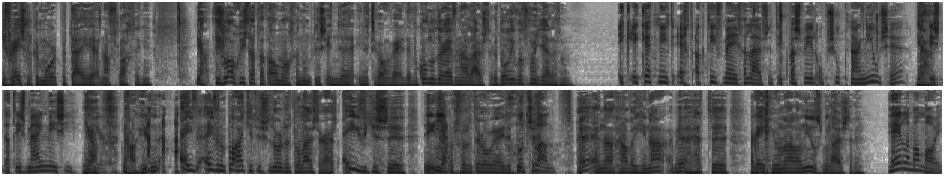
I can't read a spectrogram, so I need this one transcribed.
die vreselijke moordpartijen en afslachtingen. Ja, het is logisch dat dat allemaal genoemd is in de, in de troonrede. We konden er even naar luisteren. Dolly, wat vond jij ervan? Ik, ik heb niet echt actief meegeluisterd. Ik was weer op zoek naar nieuws. Hè? Ja. Dat, is, dat is mijn missie. Ja, hier. nou, hier, even, even een plaatje tussendoor dat de luisteraars eventjes eh, de inhoud Ja. van de troonrede Goed tot zich- plan. Hè, en dan gaan we hierna het eh, regionale nieuws beluisteren. Helemaal mooi.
